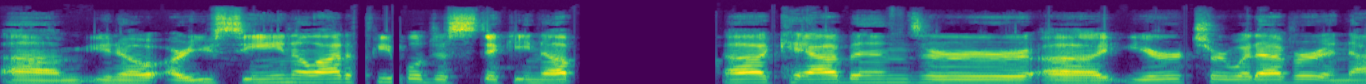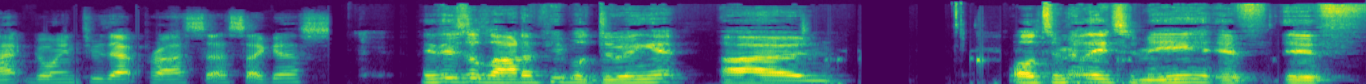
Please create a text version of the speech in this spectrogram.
um, you know are you seeing a lot of people just sticking up uh, cabins or uh, yurts or whatever and not going through that process i guess i think there's a lot of people doing it um, ultimately to me if if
